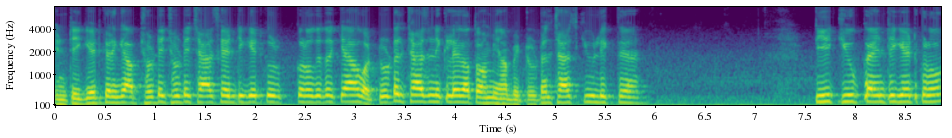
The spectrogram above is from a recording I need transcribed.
इंटीग्रेट करेंगे। आप छोटे छोटे चार्ज का इंटीग्रेट करोगे तो क्या होगा? टोटल चार्ज निकलेगा तो हम यहाँ पे टोटल चार्ज क्यू लिखते हैं? टी क्यूब का इंटीग्रेट करो।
